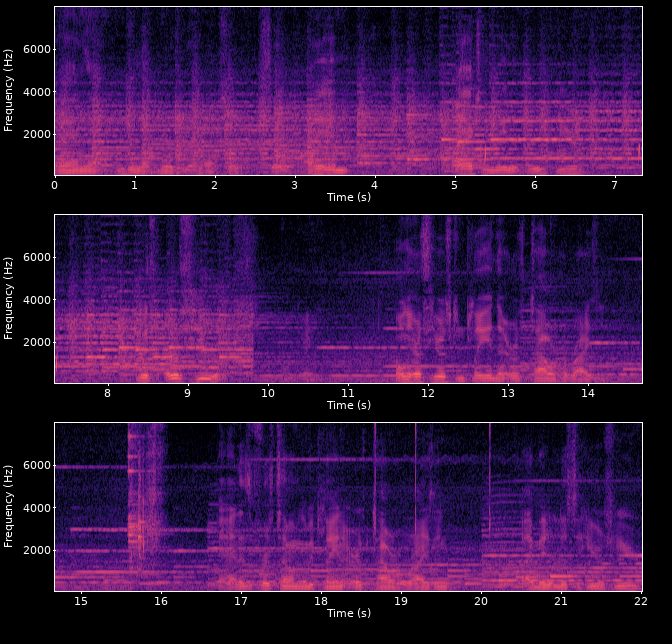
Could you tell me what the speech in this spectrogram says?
And uh, we do a lot more than that also. So I am, I actually made a group here with Earth Heroes. Okay. Only Earth Heroes can play in the Earth Tower Horizon. And this is the first time I'm going to be playing the Earth Tower Horizon. I made a list of heroes here.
